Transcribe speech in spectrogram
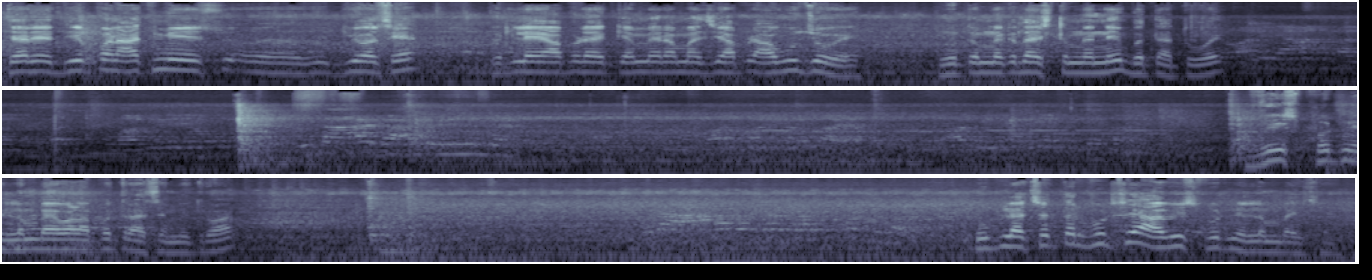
અત્યારે જે પણ આત્મી ગયો છે, એટલે આપણે કેમેરામાં જે આપણે આવવું જોઈએ, હું તમને કદાચ તમને નહીં બતાતું હોય. વીસ ફૂટની લંબાઈવાળા પતરા છે મિત્રો આ ઉપલા સત્તર ફૂટ છે, આ વીસ ફૂટની લંબાઈ છે.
